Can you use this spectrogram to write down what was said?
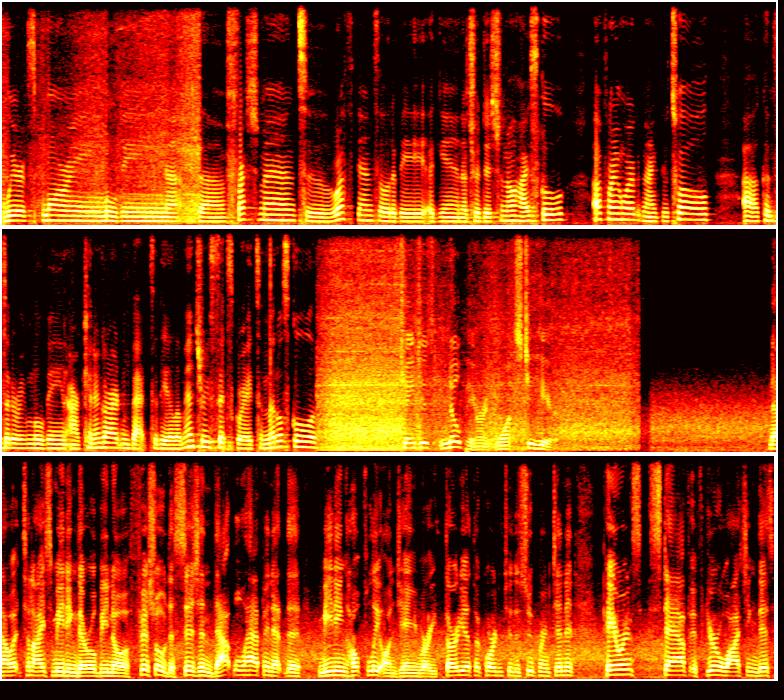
We're exploring moving the freshmen to Ruskin, so it'll be, again, a traditional high school uh, framework, 9 through 12. Uh, considering moving our kindergarten back to the elementary, sixth grade to middle school. Changes no parent wants to hear. Now at tonight's meeting, there will be no official decision. That will happen at the meeting, hopefully on January 30th, according to the superintendent. Parents, staff, if you're watching this,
